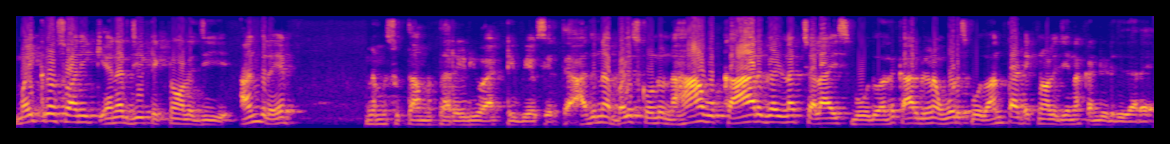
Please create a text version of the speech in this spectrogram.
ಮೈಕ್ರೋಸಾನಿಕ್ ಎನರ್ಜಿ ಟೆಕ್ನಾಲಜಿ ಅಂದ್ರೆ ನಮ್ಮ ಸುತ್ತಮುತ್ತ ರೇಡಿಯೋ ಆಕ್ಟಿವ್ ವೇವ್ಸ್ ಇರುತ್ತೆ. ಅದನ್ನ ಬಳಸ್ಕೊಂಡು ನಾವು ಕಾರ್ಗಳನ್ನ ಚಲಾಯಿಸಬಹುದು ಅಂದ್ರೆ ಕಾರ್ಗಳನ್ನ ಓಡಿಸ್ಬೋದು ಅಂತ ಟೆಕ್ನಾಲಜಿನ ಕಂಡುಹಿಡಿದಿದ್ದಾರೆ.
